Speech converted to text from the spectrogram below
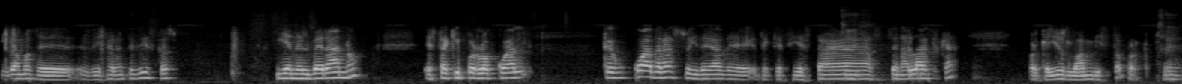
digamos, de, diferentes discos. Y en el verano está aquí, por lo cual cuadra su idea de, que si estás en Alaska, porque ellos lo han visto, porque sí.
